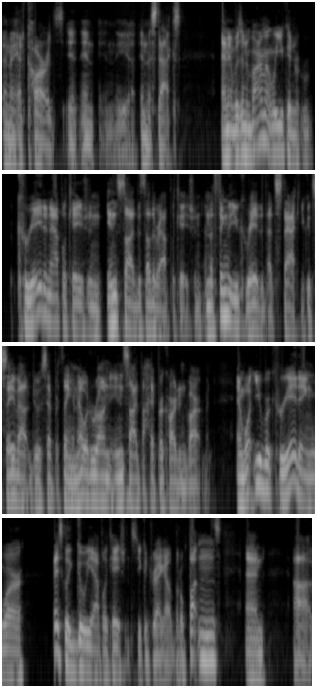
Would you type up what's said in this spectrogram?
and they had cards in in, in the uh, in the stacks, and it was an environment where you can create an application inside this other application, and the thing that you created, that stack, you could save out into a separate thing, and that would run inside the HyperCard environment. And what you were creating were basically GUI applications. You could drag out little buttons and uh,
